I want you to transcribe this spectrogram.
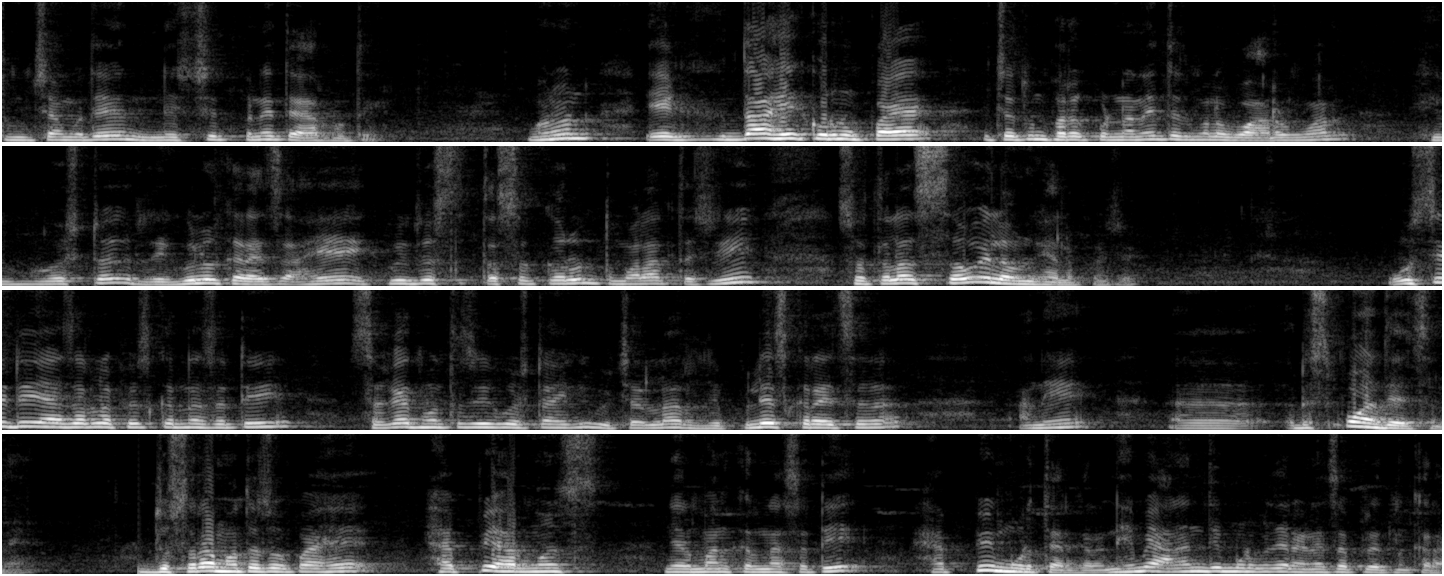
तुमच्यामध्ये निश्चितपणे तयार होते. म्हणून एकदा हे करून उपाय याच्यातून फरक पडणार नाही तर तुम्हाला वारंवार ही गोष्ट रेग्युलर करायचं आहे. एकवीस दिवस तसं करून तुम्हाला तशी स्वतःला सवय लावून घ्यायला पाहिजे. ओ सी डी आजाराला फेस करण्यासाठी सगळ्यात महत्त्वाची गोष्ट आहे की विचाराला रिप्लेस करायचं आणि रिस्पॉन्स द्यायचं नाही. दुसरा महत्त्वाचा उपाय आहे हॅप्पी हार्मोन्स निर्माण करण्यासाठी हॅप्पी मूड तयार करा. नेहमी आनंदी मूडमध्ये राहण्याचा प्रयत्न करा.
